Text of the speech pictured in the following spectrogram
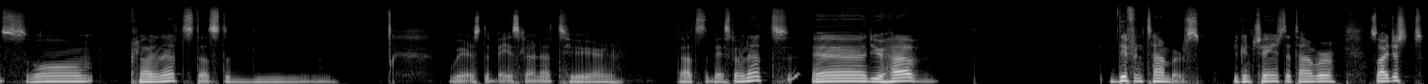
SWAM clarinet that's the where's the bass clarinet here that's the bass clarinet and you have different timbres you can change the timbre so i just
